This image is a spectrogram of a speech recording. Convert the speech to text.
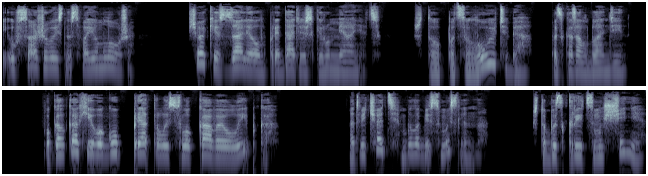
и усаживаясь на своем ложе. Щеки залил предательский румянец. «Что, поцелую тебя?» — подсказал блондин. В уголках его губ пряталась лукавая улыбка. Отвечать было бессмысленно. Чтобы скрыть смущение,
